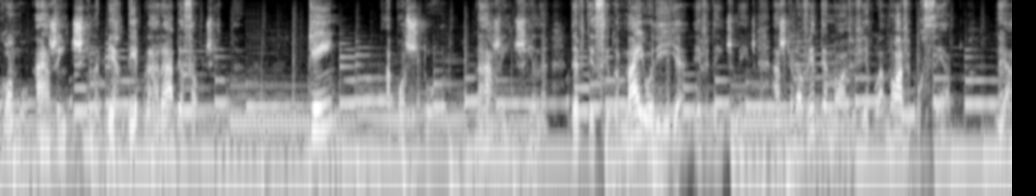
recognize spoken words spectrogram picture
como a Argentina perder para a Arábia Saudita. Quem apostou na Argentina deve ter sido a maioria, evidentemente, acho que 99,9% né,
